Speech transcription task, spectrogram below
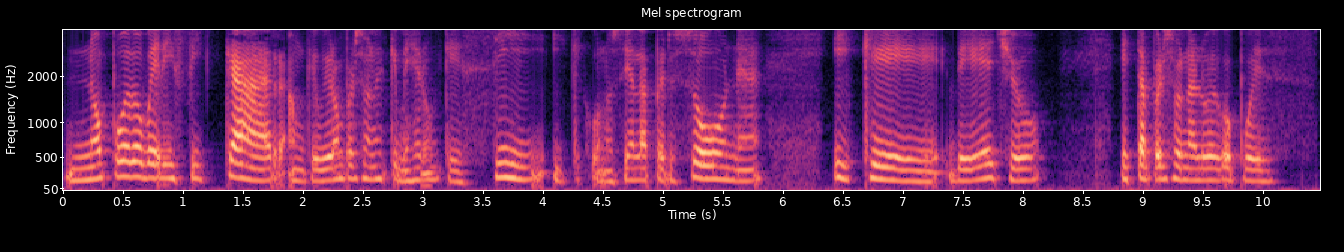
no puedo verificar, aunque hubieron personas que me dijeron que sí y que conocían a la persona y que de hecho esta persona luego pues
